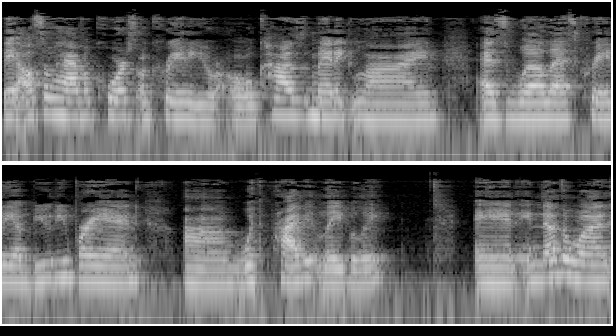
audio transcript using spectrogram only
They also have a course on creating your own cosmetic line, as well as creating a beauty brand um, with private labeling. And another one,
